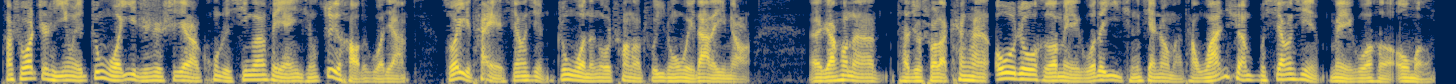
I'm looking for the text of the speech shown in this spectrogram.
他说：“这是因为中国一直是世界上控制新冠肺炎疫情最好的国家，所以他也相信中国能够创造出一种伟大的疫苗。”呃，然后呢，他就说了：“看看欧洲和美国的疫情现状吧，他完全不相信美国和欧盟。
